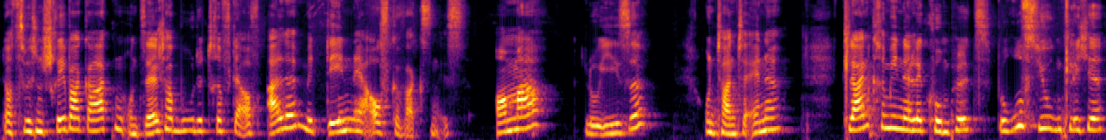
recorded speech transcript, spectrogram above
Doch zwischen Schrebergarten und Selterbude trifft er auf alle, mit denen er aufgewachsen ist. Oma, Luise und Tante Enne, kleinkriminelle Kumpels, Berufsjugendliche,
